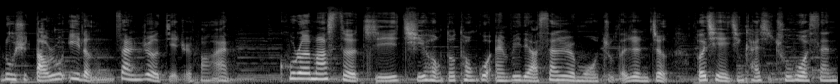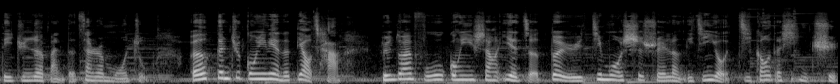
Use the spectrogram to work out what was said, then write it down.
陆续导入一冷散热解决方案。Cooler Master 及奇宏都通过 NVIDIA 散热模组的认证，而且已经开始出货 3D 均热版的散热模组。而根据供应链的调查，云端服务供应商业者对于静默式水冷已经有极高的兴趣，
